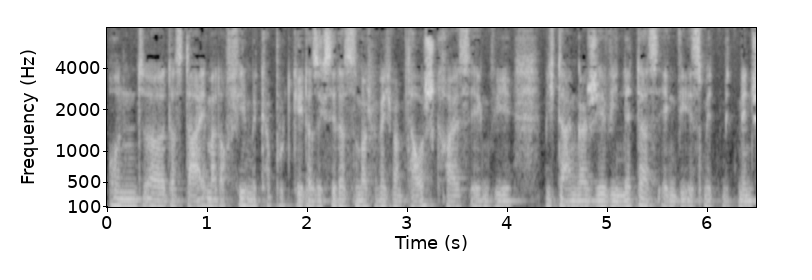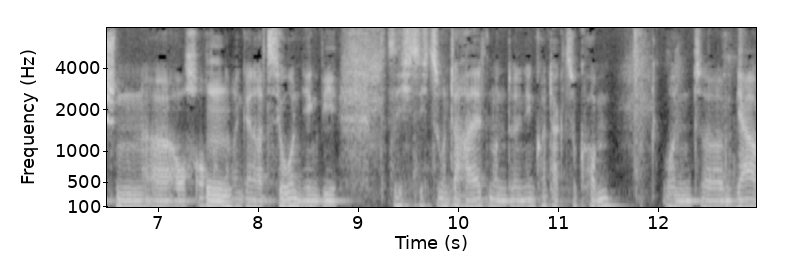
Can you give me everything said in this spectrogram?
und äh, dass da eben halt auch viel mit kaputt geht. Also ich sehe das zum Beispiel, wenn ich beim Tauschkreis irgendwie mich da engagiere, wie nett das irgendwie ist, mit, mit Menschen äh, auch, auch mhm. anderen Generationen irgendwie sich, sich zu unterhalten und in, in Kontakt zu kommen. Und äh, ja,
